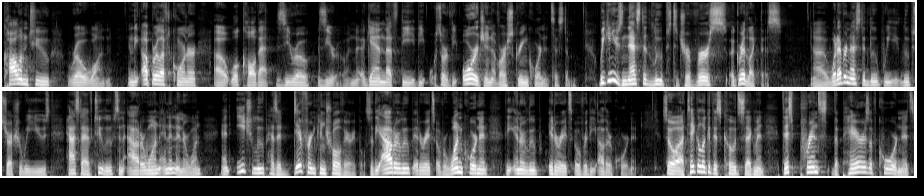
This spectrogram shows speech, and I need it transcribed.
Column two, row one. In the upper left corner, uh, we'll call that zero, zero. And again, that's the, the sort of the origin of our screen coordinate system. We can use nested loops to traverse a grid like this. Uh, whatever nested loop we loop structure we use has to have two loops, an outer one and an inner one, and each loop has a different control variable. So the outer loop iterates over one coordinate, the inner loop iterates over the other coordinate. So uh, take a look at this code segment. This prints the pairs of coordinates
